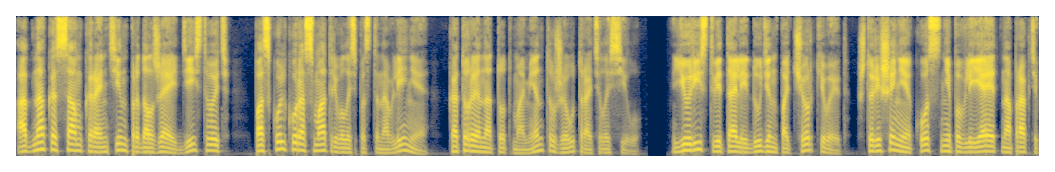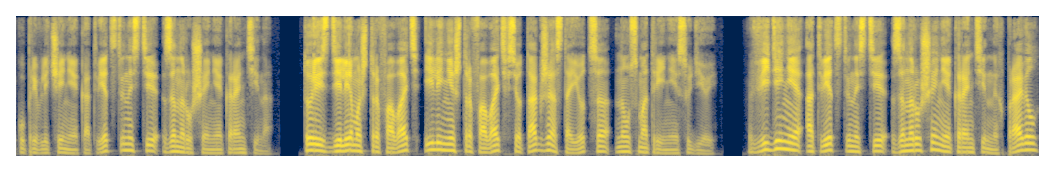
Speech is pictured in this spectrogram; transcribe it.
Однако сам карантин продолжает действовать, поскольку рассматривалось постановление, которое на тот момент уже утратило силу. Юрист Виталий Дудин подчеркивает, что решение КОС не повлияет на практику привлечения к ответственности за нарушение карантина. То есть дилемма штрафовать или не штрафовать все так же остается на усмотрение судьей. Введение ответственности за нарушение карантинных правил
